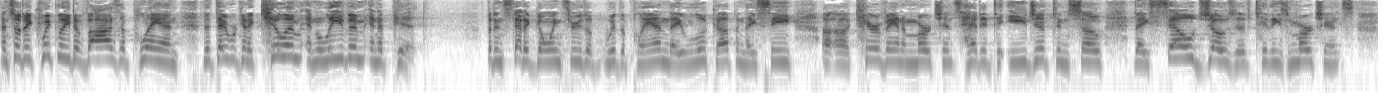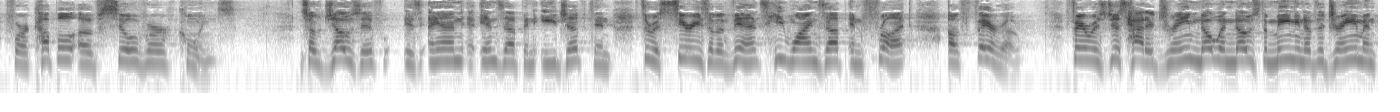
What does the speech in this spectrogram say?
And so they quickly devise a plan that they were going to kill him and leave him in a pit. But instead of going through the, with the plan, they look up and they see a, a, caravan of merchants headed to Egypt. And so they sell Joseph to these merchants for a couple of silver coins. So Joseph is in, ends up in Egypt, and through a series of events, he winds up in front of Pharaoh. Pharaoh has just had a dream. No one knows the meaning of the dream, and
